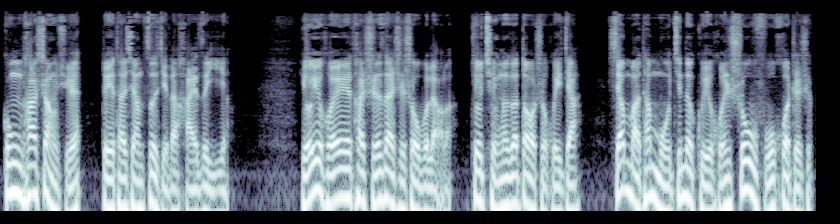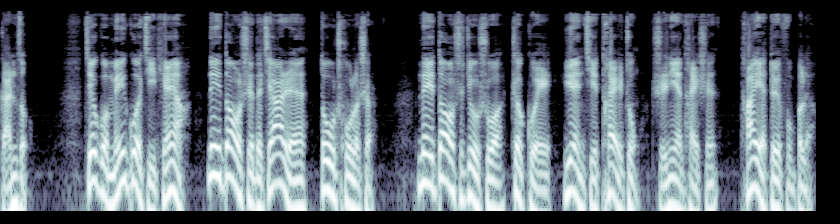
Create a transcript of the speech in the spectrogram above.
供他上学，对他像自己的孩子一样。有一回他实在是受不了了，就请了个道士回家，想把他母亲的鬼魂收服或者是赶走，结果没过几天呀，那道士的家人都出了事儿。那道士就说：“这鬼怨气太重，执念太深，他也对付不了。”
